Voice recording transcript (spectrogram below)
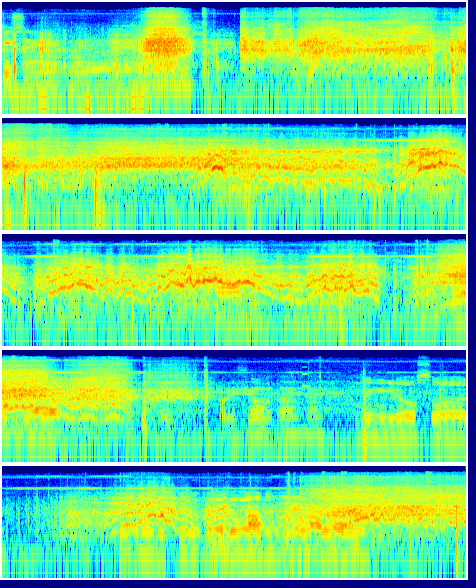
kiss it, man. Film it though. eh? Thinking side. Yeah, no, just got up there by and then cross over.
